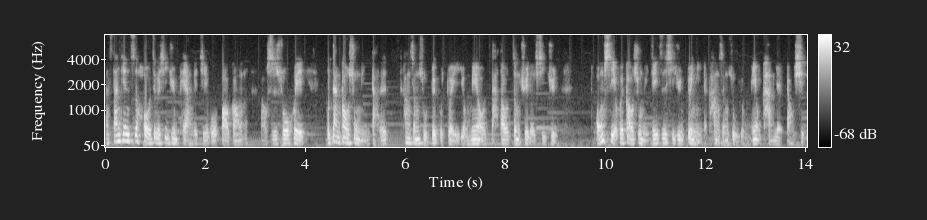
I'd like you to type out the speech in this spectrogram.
那三天之后，这个细菌培养的结果报告呢，老实说，会不但告诉你打的抗生素对不对，有没有打到正确的细菌，同时也会告诉你这一支细菌对你的抗生素有没有抗药性。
